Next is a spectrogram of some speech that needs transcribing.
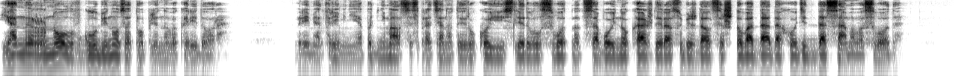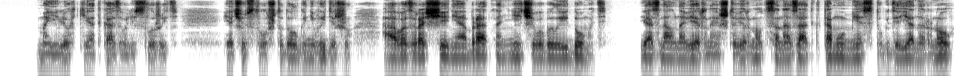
я нырнул в глубину затопленного коридора. Время от времени я поднимался с протянутой рукой и исследовал свод над собой, но каждый раз убеждался, что вода доходит до самого свода. Мои легкие отказывались служить. Я чувствовал, что долго не выдержу, а о возвращении обратно нечего было и думать. Я знал, наверное, что вернуться назад к тому месту, где я нырнул,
